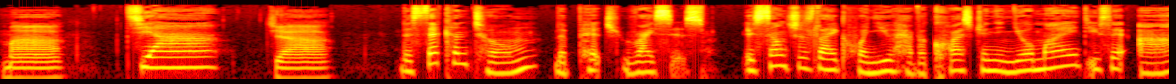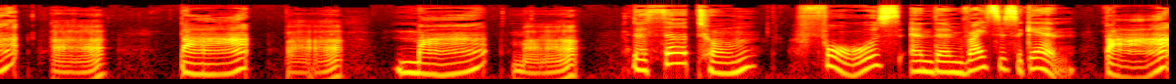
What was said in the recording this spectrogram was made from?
ma, 家. ja. The second tone, the pitch rises. It sounds just like when you have a question in your mind, you say ah, ah, ba, ba, ma. ma, The third tone falls and then rises again. Ba,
